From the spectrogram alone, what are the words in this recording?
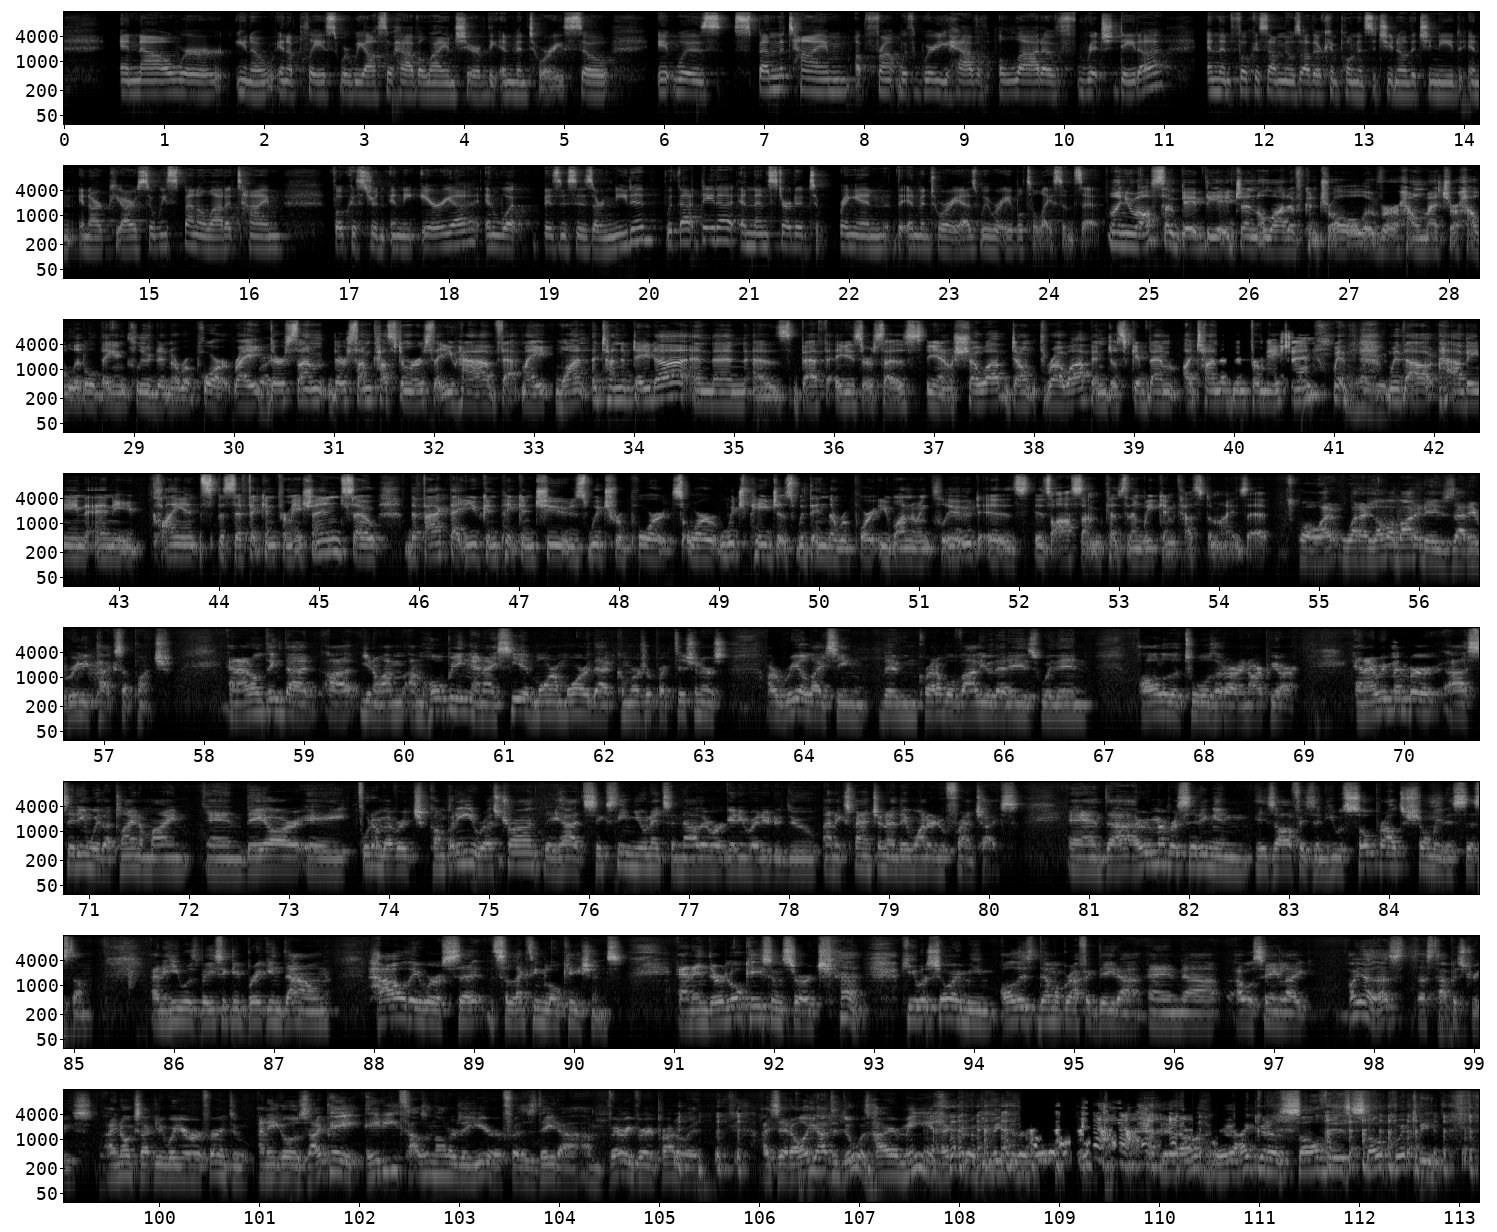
and now we're you know in a place where we also have a lion's share of the inventory. So it was spend the time up front with where you have a lot of rich data and then focus on those other components that you know that you need in, in rpr so we spent a lot of time focused in, in the area and what businesses are needed with that data, and then started to bring in the inventory as we were able to license it. Well, and you also gave the agent a lot of control over how much or how little they include in a report, right? right. There's some there's some customers that you have that might want a ton of data, and then as Beth Azor says, you know, show up, don't throw up, and just give them a ton of information with, without having any client specific information. So the fact that you can pick and choose which reports or which pages within the report you want to include is is awesome because then we can customize it. Well, what, what I love about it is that it really packs a punch. And I don't think that, uh, you know, I'm, I'm hoping and I see it more and more that commercial practitioners are realizing the incredible value that is within all of the tools that are in RPR. And I remember uh, sitting with a client of mine, and they are a food and beverage company, restaurant. They had 16 units, and now they were getting ready to do an expansion, and they wanted to franchise. And uh, I remember sitting in his office, and he was so proud to show me this system. And he was basically breaking down how they were selecting locations. And in their location search, he was showing me all this demographic data. And uh, I was saying, like, oh yeah, that's that's tapestries. I know exactly what you're referring to. And he goes, I pay eighty thousand dollars a year for this data. I'm very very proud of it. I said, all you had to do was hire me, and I could have given you the. you know, I could have solved this so quickly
